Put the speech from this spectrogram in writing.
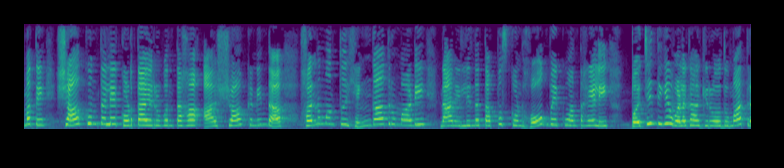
ಮತ್ತೆ ಶಾಕುಂತಲೆ ಕೊಡ್ತಾ ಇರುವಂತಹ ಆ ಶಾಕ್ನಿಂದ ಹನುಮಂತು ಹೆಂಗಾದ್ರೂ ಮಾಡಿ ನಾನು ಇಲ್ಲಿಂದ ತಪ್ಪಿಸ್ಕೊಂಡು ಹೋಗ್ಬೇಕು ಅಂತ ಹೇಳಿ ಪಜಿತಿಗೆ ಒಳಗಾಗಿರೋದು ಮಾತ್ರ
